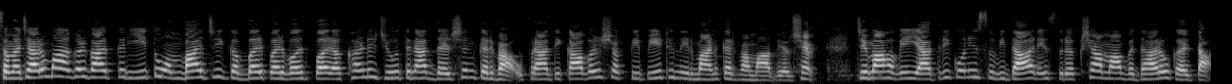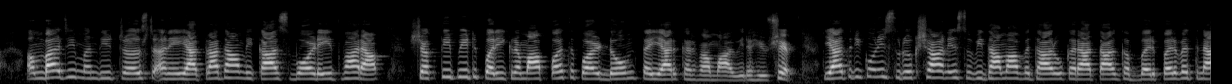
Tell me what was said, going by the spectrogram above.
સમાચારોમાં આગળ વાત કરીએ તો અંબાજી ગબ્બર પર્વત પર અખંડ જ્યોતના દર્શન કરવા ઉપરાંત એકાવન શક્તિપીઠ નિર્માણ કરવામાં આવ્યા છે, જેમાં હવે યાત્રિકોની સુવિધા અને સુરક્ષામાં વધારો કરતા અંબાજી મંદિર ટ્રસ્ટ અને યાત્રાધામ વિકાસ બોર્ડે દ્વારા શક્તિપીઠ પરિક્રમા પથ પર ડોમ તૈયાર કરવામાં આવી રહ્યું છે. યાત્રિકોની સુરક્ષા અને સુવિધામાં વધારો કરાતા ગબ્બર પર્વતના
